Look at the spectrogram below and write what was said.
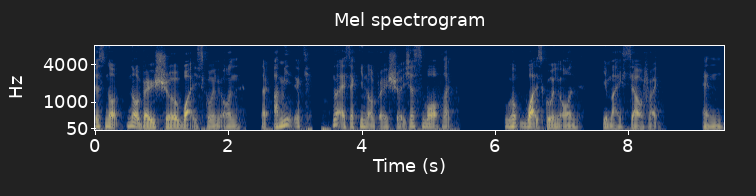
just not not very sure what is going on. Like I mean, okay, not exactly not very sure. It's just more of like what is going on in myself, right? And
